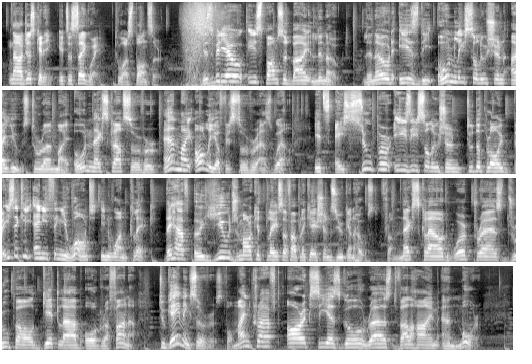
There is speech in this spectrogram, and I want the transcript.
Now, just kidding, it's a segue to our sponsor. This video is sponsored by Linode. Linode is the only solution I use to run my own Nextcloud server and my OnlyOffice server as well. It's a super easy solution to deploy basically anything you want in one click. They have a huge marketplace of applications you can host, from Nextcloud, WordPress, Drupal, GitLab or Grafana, to gaming servers for Minecraft, Ark, CSGO, Rust, Valheim and more.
